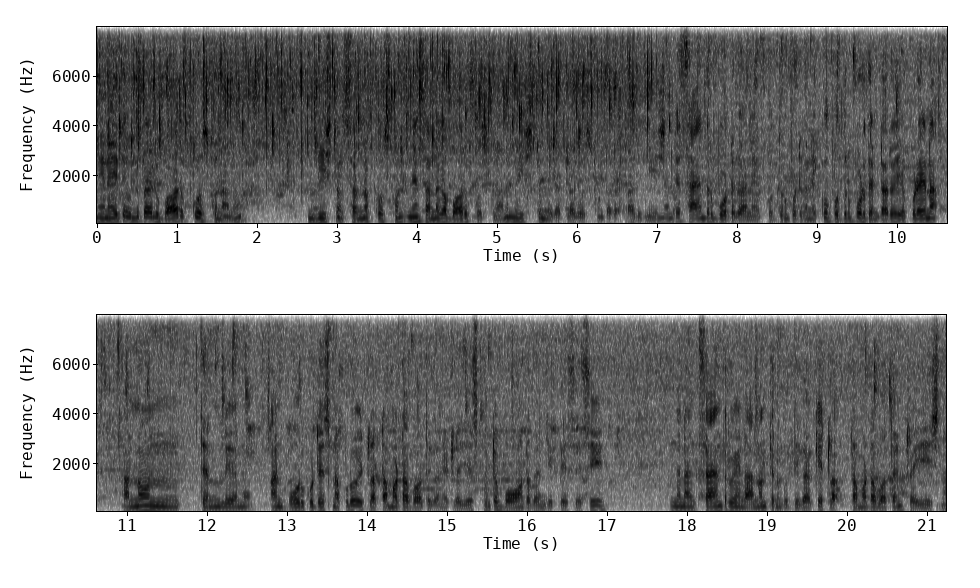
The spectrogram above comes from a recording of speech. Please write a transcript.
నేనైతే ఉల్లిపాయలు బారుకు కోసుకున్నాను మీ ఇష్టం సన్నగా కోసుకుంటే నేను సన్నగా బారుకు కోసుకున్నాను. మీ ఇష్టం మీరు ఎట్లా కోసుకుంటారు అది మీ అంటే సాయంత్రం పూట కానీ పొద్దున పూట కానీ ఎక్కువ పొద్దున పూట తింటారు. ఎప్పుడైనా అన్నం తినలేము అని బోరు కొట్టేసినప్పుడు ఇట్లా టమాటా బాత్ కానీ ఇట్లా చేసుకుంటే బాగుంటుంది అని చెప్పేసి ఇంకా నాకు సాయంత్రం ఏంటి అన్నం తినబుద్ధి కాక ఇట్లా టమాటా బాత్ అని ట్రై చేసిన.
